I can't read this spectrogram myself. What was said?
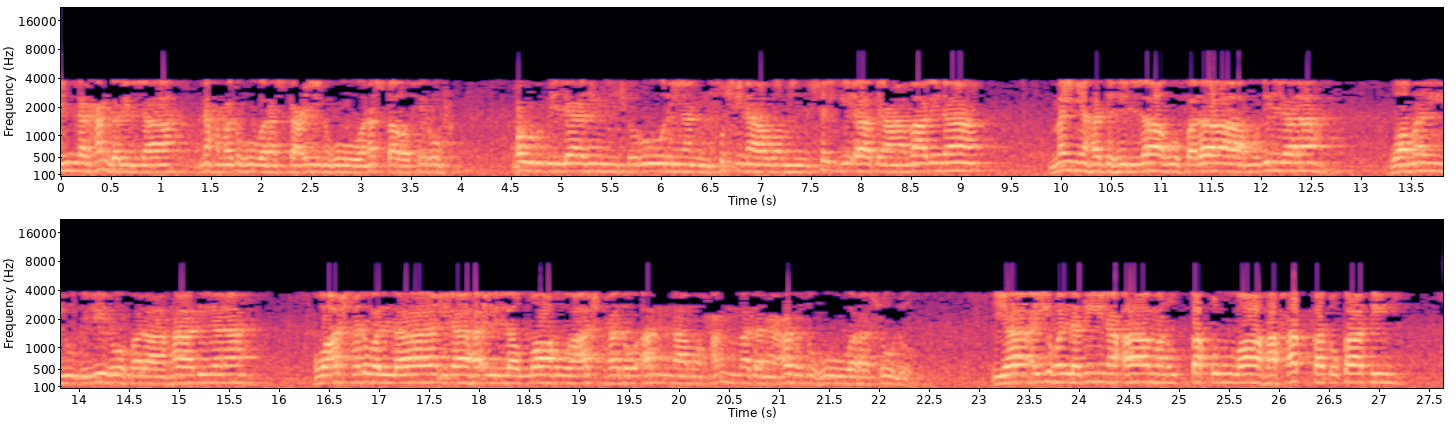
إن الحمد لله نحمده ونستعينه ونستغفره نعوذ بالله من شرور أنفسنا ومن سيئات عمالنا من يهده الله فلا مدل له ومن يضلله فلا هادي له وأشهد أن لا إله إلا الله وأشهد أن محمدا عبده ورسوله يا أيها الذين آمنوا اتقوا الله حق تقاته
